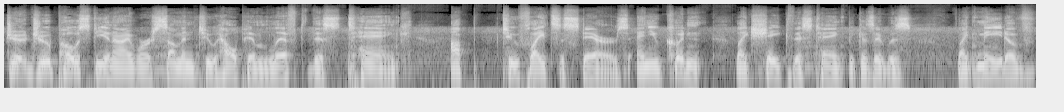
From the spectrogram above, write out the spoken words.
Drew, Drew Posty and I were summoned to help him lift this tank up two flights of stairs, and you couldn't like shake this tank because it was like made of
